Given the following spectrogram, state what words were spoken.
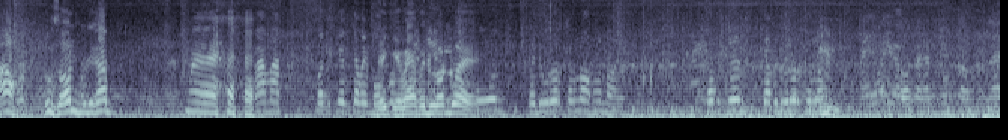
เอ้าลุงสนสวัสดีครับแม่ มามาพอตะเกมจะไปโบกเดี๋ยวจะแวะไปดูรถด้วย ไปดูรถข้างนอกให้หน่อยพอตะเกมจะไปดูรถข้างนอกไม่ไม่เอาไปทางนู้นเราได้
